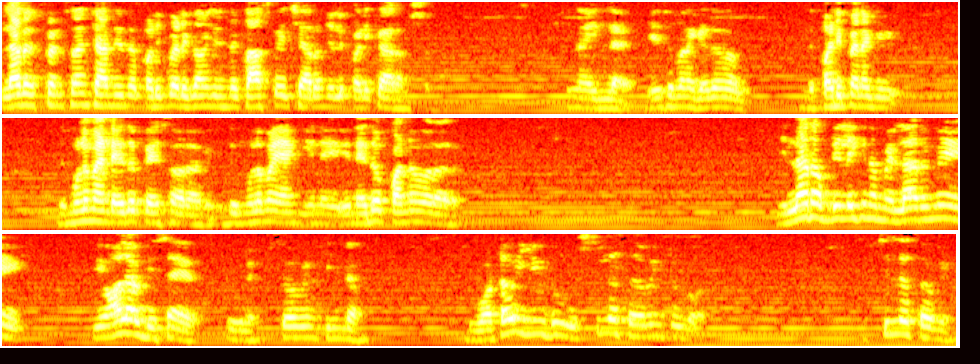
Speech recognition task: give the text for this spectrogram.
எல்லாரும் ஃப்ரெண்ட்ஸ்லாம் சேர்ந்து இந்த படிப்பு எடுக்காம இந்த கிளாஸ் போய் சேரும் சொல்லி படிக்க ஆரம்பிச்சேன். இல்லை. இல்ல எனக்கு ஏதோ இந்த படிப்பு எனக்கு இது மூலமா என்கிட்ட ஏதோ பேச வராரு. இது மூலமா என்ன என்னை என்னை ஏதோ பண்ண வராரு. எல்லாரும் அப்படி இல்லைக்கு நம்ம எல்லாருமே we all have desires to like serve in kingdom whatever you do it's still a serving to God It's still a serving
